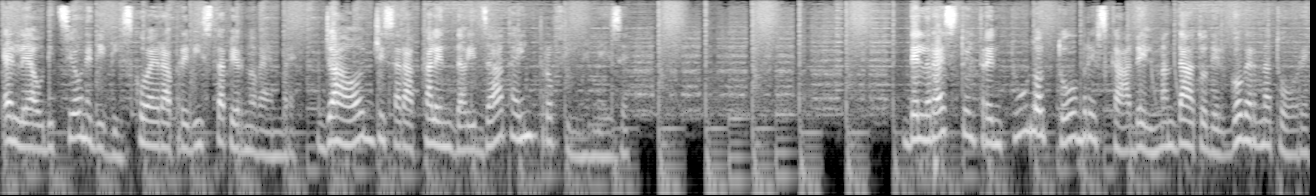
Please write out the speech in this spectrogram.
L'audizione di Visco era prevista per novembre, già oggi sarà calendarizzata entro fine mese. Del resto il 31 ottobre scade il mandato del governatore,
